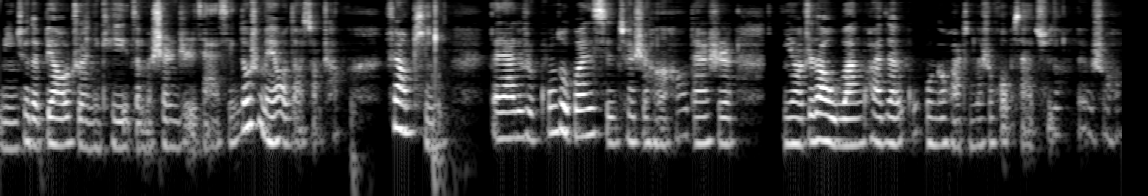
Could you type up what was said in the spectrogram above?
明确的标准，你可以怎么升职加薪，都是没有的。小厂非常平，大家就是工作关系确实很好，但是你要知道，五万块在温哥华真的是活不下去的那个时候。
